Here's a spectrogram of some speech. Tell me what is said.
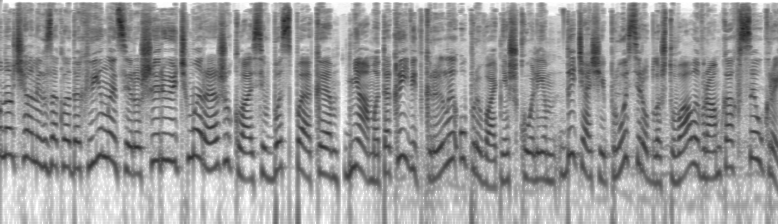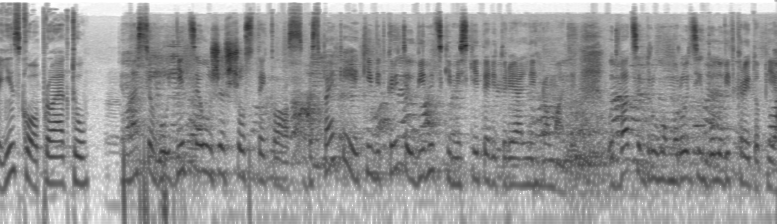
У навчальних закладах Вінниці розширюють мережу класів безпеки. Днями такий відкрили у приватній школі. Дитячий простір облаштували в рамках всеукраїнського проекту. На сьогодні це вже шостий клас безпеки, який відкритий у Вінницькій міській територіальній громаді. У 22-му році їх було відкрито 5,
